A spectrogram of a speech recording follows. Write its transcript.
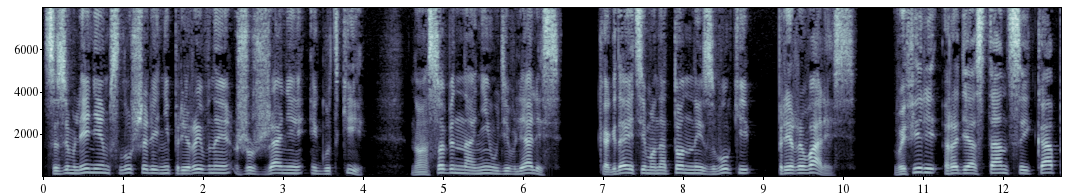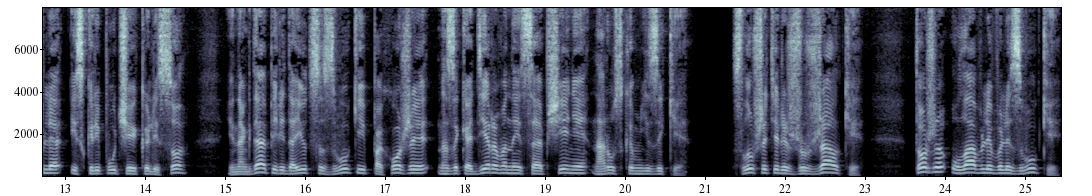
с изумлением слушали непрерывные жужжания и гудки, но особенно они удивлялись, когда эти монотонные звуки прерывались. В эфире радиостанций «Капля» и «Скрипучее колесо» иногда передаются звуки, похожие на закодированные сообщения на русском языке. Слушатели жужжалки тоже улавливали звуки,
